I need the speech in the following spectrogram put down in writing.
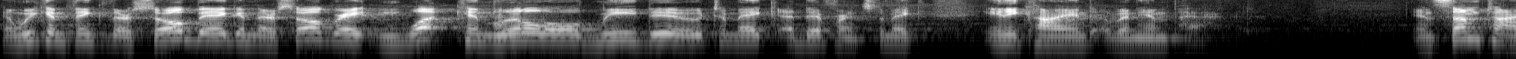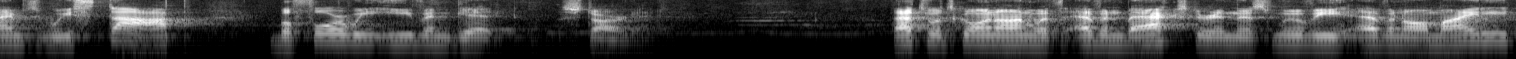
and we can think they're so big and they're so great, and what can little old me do to make a difference, to make any kind of an impact? And sometimes we stop before we even get started. That's what's going on with Evan Baxter in this movie, Evan Almighty.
